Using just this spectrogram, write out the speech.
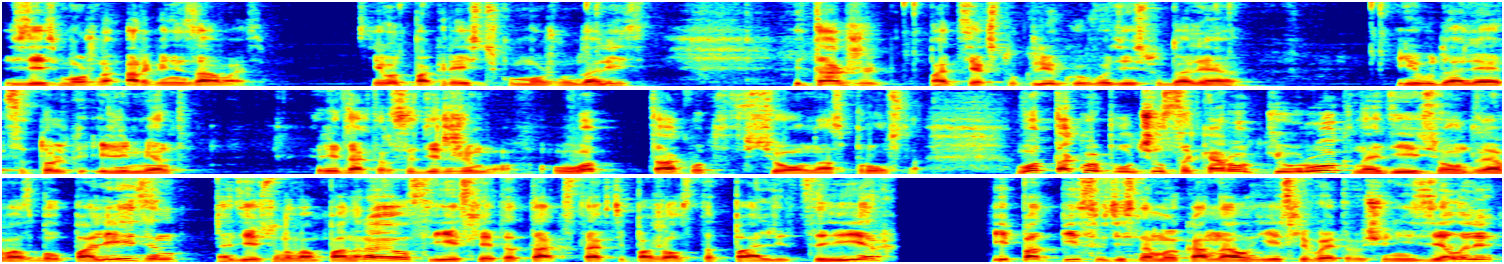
Здесь можно организовать. И вот по крестику можно удалить. И также по тексту кликаю, вот здесь удаляю. И удаляется только элемент редактор содержимого. Вот так вот все у нас просто. Вот такой получился короткий урок. Надеюсь, он для вас был полезен. Надеюсь, он вам понравился. Если это так, ставьте, пожалуйста, палец вверх. И подписывайтесь на мой канал, если вы этого еще не сделали,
